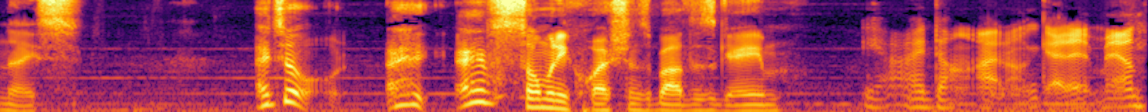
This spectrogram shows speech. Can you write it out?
Nice. I don't. I, I have so many questions about this game. Yeah, I don't. I don't get it, man.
